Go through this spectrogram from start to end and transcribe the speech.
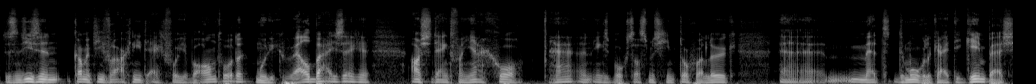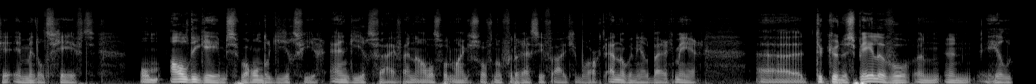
Dus in die zin kan ik die vraag niet echt voor je beantwoorden. Moet ik wel bij zeggen. Als je denkt van ja, goh. Een Xbox is misschien toch wel leuk. Uh, met de mogelijkheid die Game Pass je inmiddels geeft om al die games, waaronder Gears 4 en Gears 5 en alles wat Microsoft nog voor de rest heeft uitgebracht en nog een hele berg meer, uh, te kunnen spelen voor, een, een heel,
